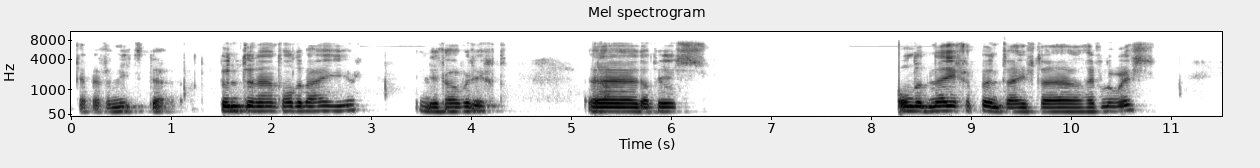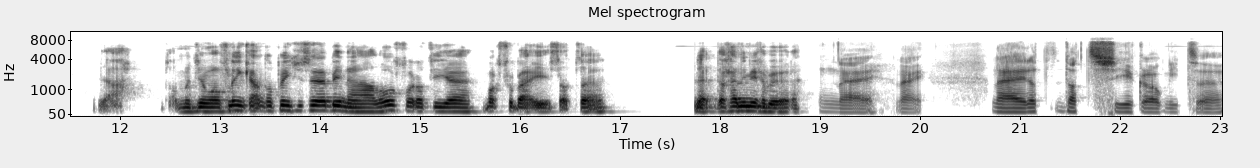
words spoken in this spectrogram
Ik heb even niet de puntenaantal erbij hier, in dit overzicht. Eh, Dat is 109 punten heeft, heeft Lewis. Ja, dan moet je wel een flink aantal puntjes binnenhalen hoor, voordat eh, Max voorbij is. Dat, nee, dat gaat niet meer gebeuren. Nee, nee. Nee, dat, dat zie ik er ook niet, eh,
